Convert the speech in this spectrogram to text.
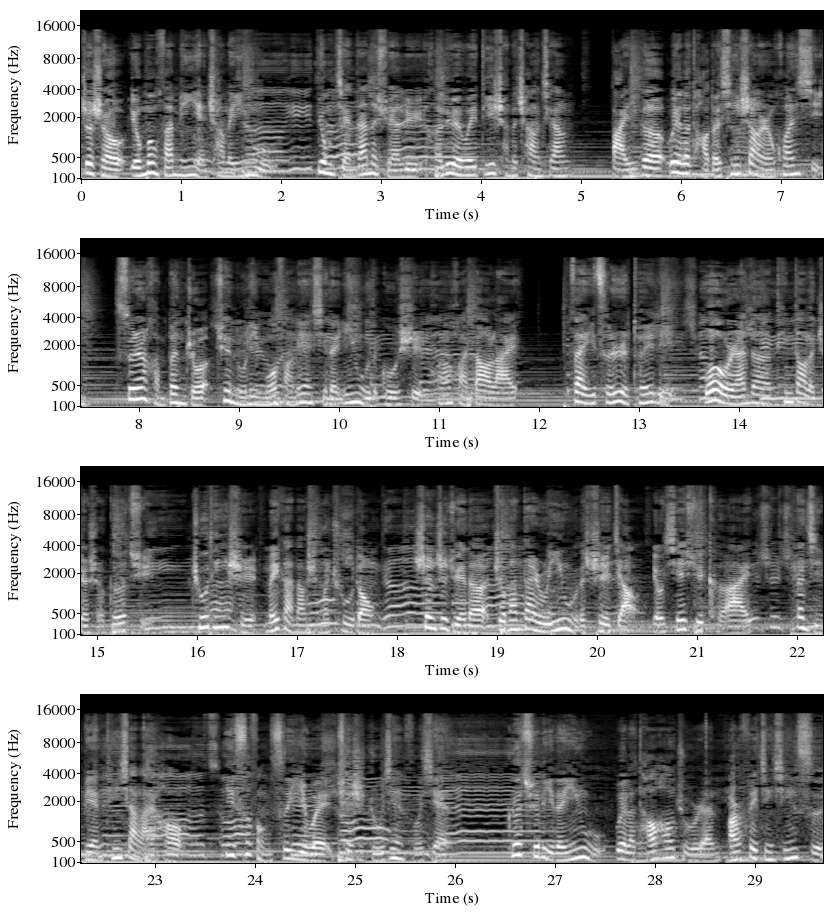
这首由孟凡明演唱的《鹦鹉》，用简单的旋律和略微低沉的唱腔，把一个为了讨得心上人欢喜，虽然很笨拙却努力模仿练习的鹦鹉的故事缓缓道来。在一次日推里，我偶然的听到了这首歌曲。初听时没感到什么触动，甚至觉得这般带入鹦鹉的视角有些许可爱。但几遍听下来后，一丝讽刺意味却是逐渐浮现。歌曲里的鹦鹉为了讨好主人而费尽心思，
